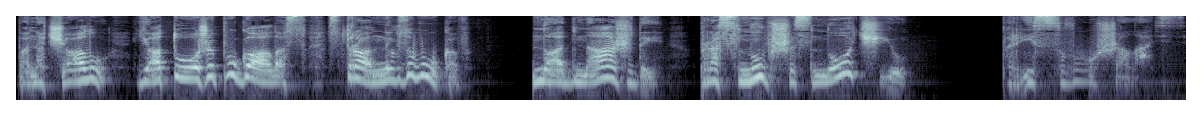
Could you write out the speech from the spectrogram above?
Поначалу я тоже пугалась странных звуков, но однажды, проснувшись ночью, прислушалась.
